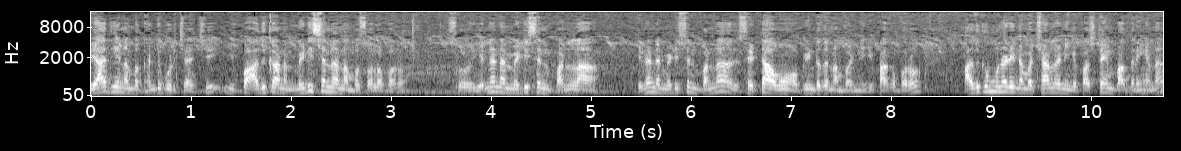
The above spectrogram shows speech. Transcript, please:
வியாதியை நம்ம கண்டுபிடிச்சாச்சு. இப்போ அதுக்கான மெடிசனை நம்ம சொல்ல போகிறோம் ஸோ என்னென்ன மெடிசன் பண்ணலாம்? என்னென்ன மெடிசன் பண்ணால் அது செட் ஆகும் அப்படின்றத நம்ம இன்னைக்கு பார்க்க போகிறோம் அதுக்கு முன்னாடி நம்ம சேனலை நீங்கள் ஃபஸ்ட் டைம் பார்க்குறீங்கன்னா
